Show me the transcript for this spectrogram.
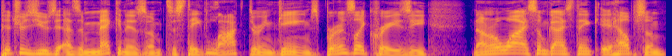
Pitchers use it as a mechanism to stay locked during games. Burns like crazy. And I don't know why some guys think it helps them,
